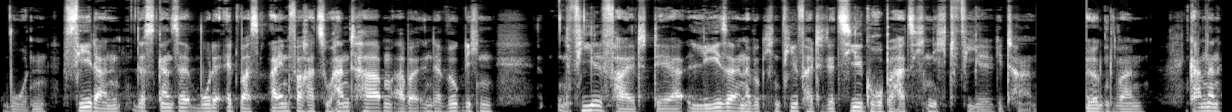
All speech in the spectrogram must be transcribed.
wurden Federn. Das Ganze wurde etwas einfacher zu handhaben, aber in der wirklichen Vielfalt der Leser, in der wirklichen Vielfalt der Zielgruppe hat sich nicht viel getan. Irgendwann kam dann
